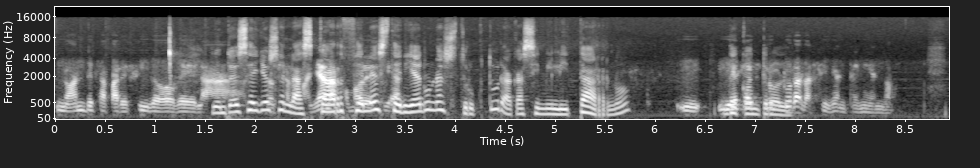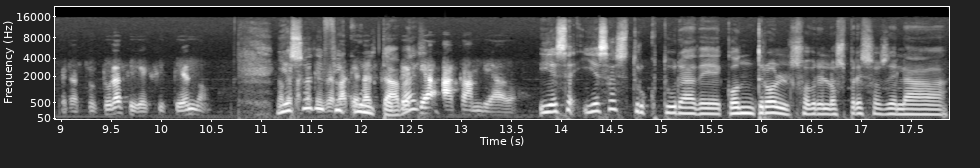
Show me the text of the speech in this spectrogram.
no han desaparecido de la... Y entonces ellos en las cárceles tenían una estructura casi militar, ¿no? Y, esa estructura la siguen teniendo. Esa estructura sigue existiendo. y eso dificultaba... La ha cambiado. Y, ese, y esa estructura de control sobre los presos de la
